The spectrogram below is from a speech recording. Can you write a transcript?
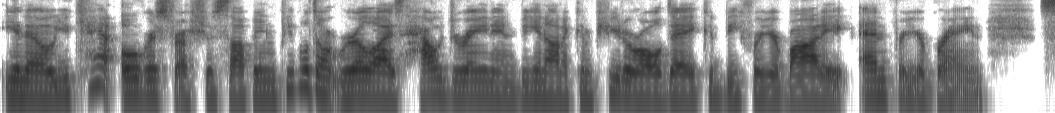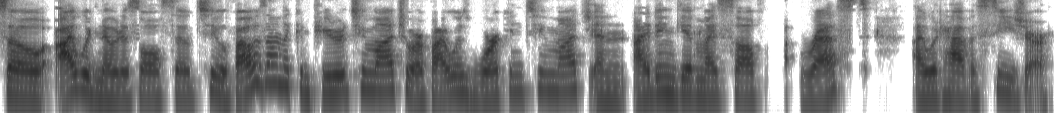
you know, you can't overstress yourself, and people don't realize how draining being on a computer all day could be for your body and for your brain. So I would notice also too, if I was on the computer too much or if I was working too much and I didn't give myself rest, I would have a seizure.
